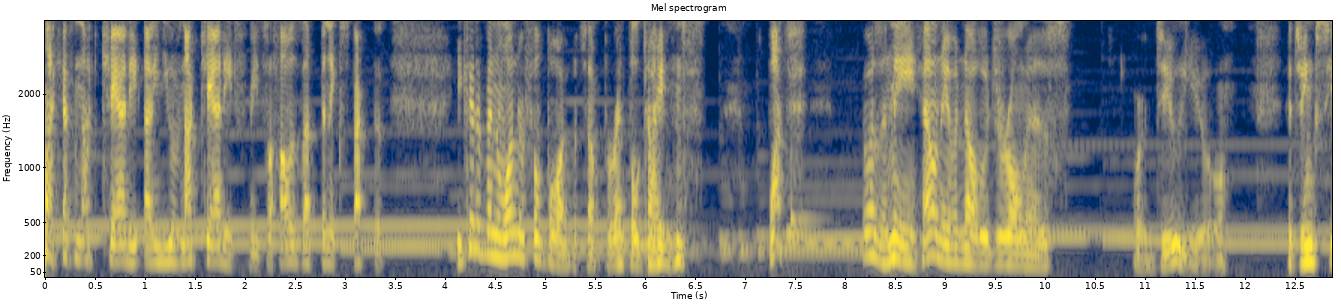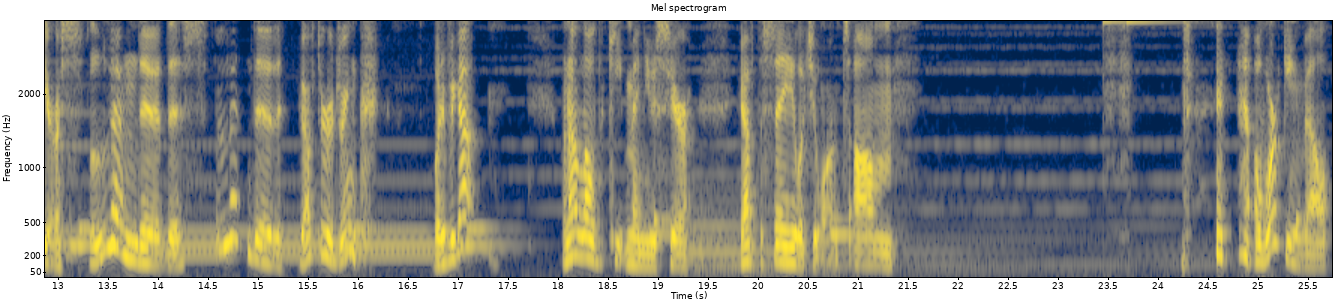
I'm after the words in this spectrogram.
I have not caddied... I mean, you have not caddied for me, so how has that been expected? He could have been a wonderful boy with some parental guidance. What? It wasn't me. I don't even know who Jerome is. Or do you? The drinks here are splendid, splendid. You after a drink? What have you got? We're not allowed to keep menus here. You have to say what you want. Um... a working bell.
